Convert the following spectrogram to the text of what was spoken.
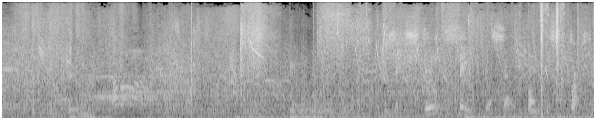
game. Come on! You can still save yourself from destruction.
